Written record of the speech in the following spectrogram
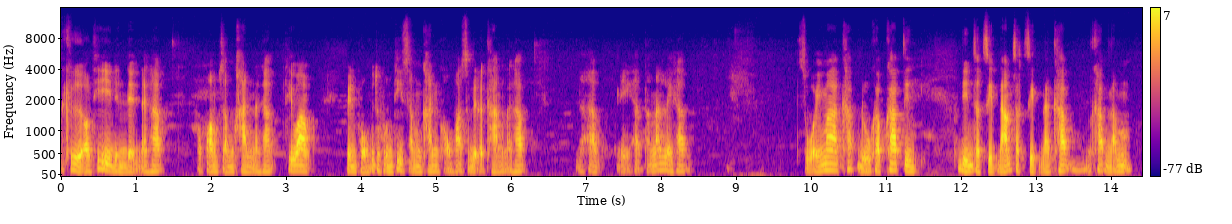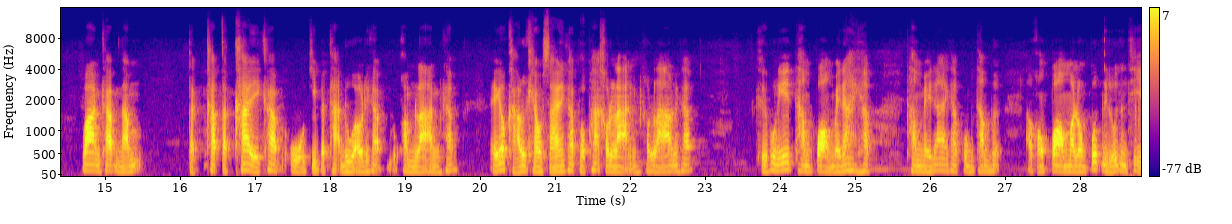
ๆ คือเอาที่เด่นๆนะครับเอาความสำคัญนะครับ ที่ว่าเป็นผงพุทธคุณที่สำคัญของพระสมเด็จระฆังนะครับนะครับนี่ครับทั้งนั้นเลยครับ สวยมากครับดูครับคาบดินดินศักดิ์สิทธิ์น้ำศักดิ์สิทธิ์นะครับคาบน้ำว่านคราบน้ำตะคาบตะไคร่คาบโอกีปะทะดูเอาเลยครับความลานครับไอ้ขาวขาวหรือแคลไซด์นะครับเพราะผ้าเขาลานเขาล้าวนะครับ คือพวกนี้ทำปลอมไม่ได้ครับทำไม่ได้ครับคุณทำเพื่อ เอาของปลอมมาลงปุ๊บนี่รู้ทันที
